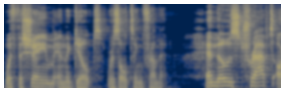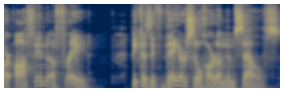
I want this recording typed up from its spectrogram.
with the shame and the guilt resulting from it. And those trapped are often afraid because if they are so hard on themselves,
